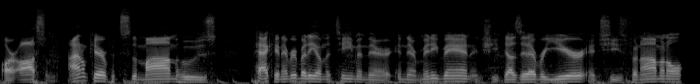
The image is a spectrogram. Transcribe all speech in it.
are awesome. I don't care if it's the mom who's packing everybody on the team in their in their minivan and she does it every year and she's phenomenal.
